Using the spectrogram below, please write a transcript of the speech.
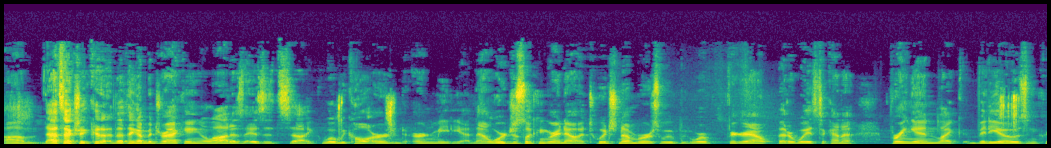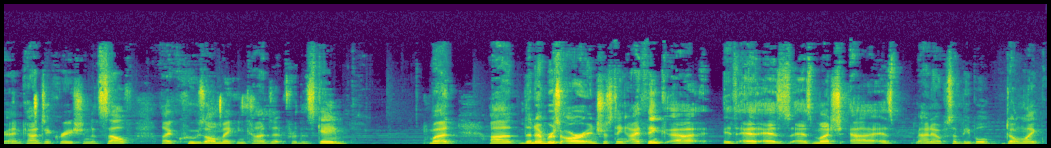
um, that's actually the thing I've been tracking a lot. Is, is it's like what we call earned earned media. Now we're just looking right now at Twitch numbers. We, we're figuring out better ways to kind of bring in like videos and, and content creation itself, like who's all making content for this game. But uh, the numbers are interesting. I think uh, it's as as much uh, as I know some people don't like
